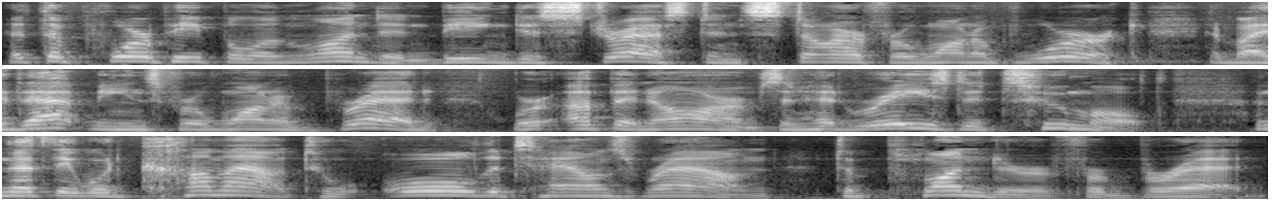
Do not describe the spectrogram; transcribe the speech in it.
that the poor people in London, being distressed and starved for want of work, and by that means for want of bread, were up in arms and had raised a tumult, and that they would come out to all the towns round to plunder for bread.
